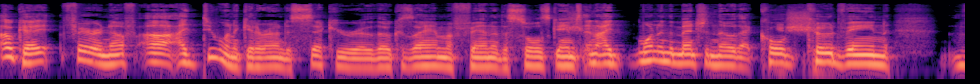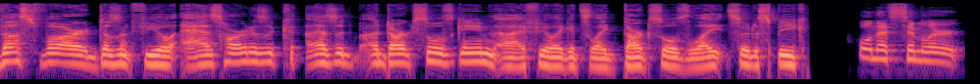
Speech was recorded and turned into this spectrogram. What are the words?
Okay, fair enough. Uh, I do want to get around to Sekiro though, because I am a fan of the Souls games, and I wanted to mention though that Cold Code Vein thus far doesn't feel as hard as a as a, a Dark Souls game. I feel like it's like Dark Souls light, so to speak. Well, and that's similar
